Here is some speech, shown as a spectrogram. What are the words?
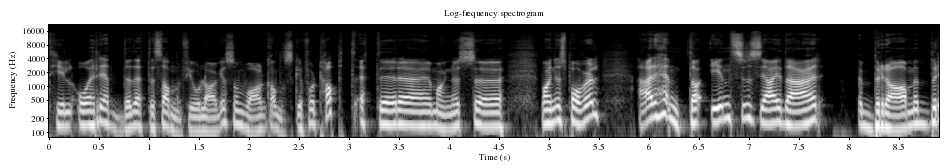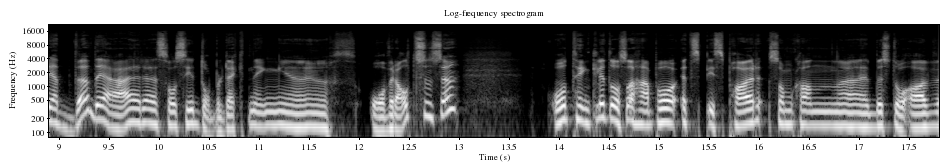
til å redde dette Sandefjord-laget, som var ganske fortapt etter eh, Magnus, Magnus Powell. Er henta inn, syns jeg, der bra med bredde. Det er eh, så å si dobbeltdekning eh, overalt, syns jeg. Og tenk litt også her på et spisspar som kan eh, bestå av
